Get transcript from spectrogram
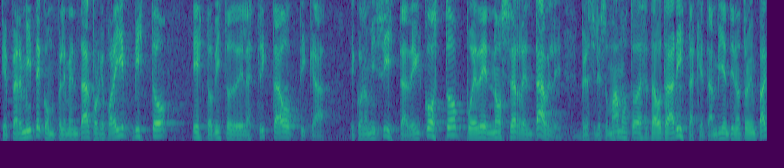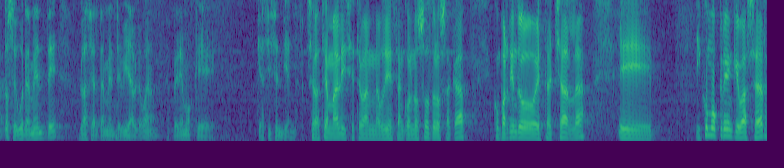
que permite complementar, porque por ahí visto esto, visto desde la estricta óptica economicista del costo, puede no ser rentable. Pero si le sumamos todas estas otras aristas que también tienen otro impacto, seguramente lo hace altamente viable. Bueno, esperemos que, que así se entienda. Sebastián Malis y Esteban Naudín están con nosotros acá compartiendo esta charla. Eh, ¿Y cómo creen que va a ser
